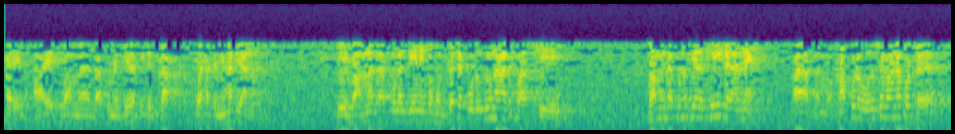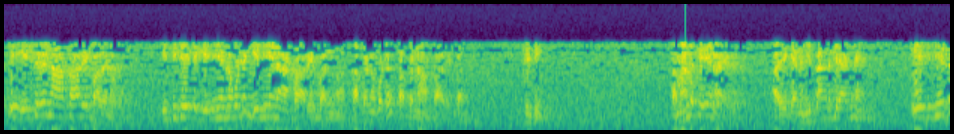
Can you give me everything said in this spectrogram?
හැරෙනවා. ආයෙත් වම් දකුණ කියලා ටික ටිකක් එහාට මෙහාට යනවා. මේ වම් දකුණ කියන එක හොඳට පුරුදු වුණාට පස්සේ වම් දකුණ කියලා සිහි කරන්නේ කකුල ඔසවනකොට ඒ එසවෙන ආකාරය බලනවා. ඉදිරියට ගෙනියනකොට ගෙනියන ආකාරය බලනවා. සබනකොට සබන ආකාරය බලනවා. ඉතින් Tamanda පේන අය. අය ගැන හිතන්න දෙයක් නැහැ. ඒ විදිහට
